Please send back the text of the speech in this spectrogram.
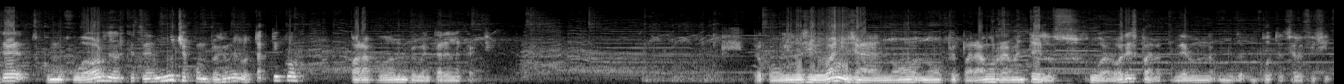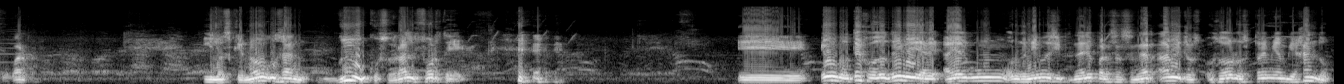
que, como jugador, tienes que tener mucha comprensión de lo táctico para poderlo implementar en la cancha. Pero como yo decía Giovanni, o sea, no, no preparamos realmente los jugadores para tener un, potencial físico bárbaro. Y los que no usan glucosoral forte. eh, Evo Montejo, ¿hay algún organismo disciplinario para sancionar árbitros o solo los premian viajando?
